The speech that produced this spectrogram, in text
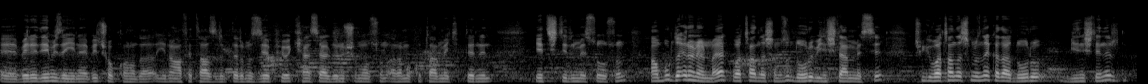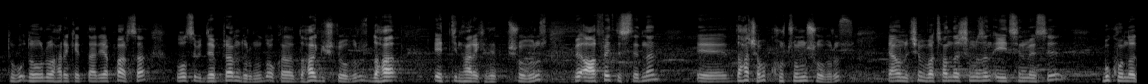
E, Belediyemiz de yine birçok konuda yine afet hazırlıklarımızı yapıyor. Kentsel dönüşüm olsun, arama kurtarma ekiplerinin yetiştirilmesi olsun. Ama burada en önemli ayak vatandaşımızın doğru bilinçlenmesi. Çünkü vatandaşımız ne kadar doğru bilinçlenir, do- doğru hareketler yaparsa olası bir deprem durumunda o kadar daha güçlü oluruz, daha etkin hareket etmiş oluruz ve afet risklerinden e, daha çabuk kurtulmuş oluruz. Yani onun için vatandaşımızın eğitilmesi, bu konuda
